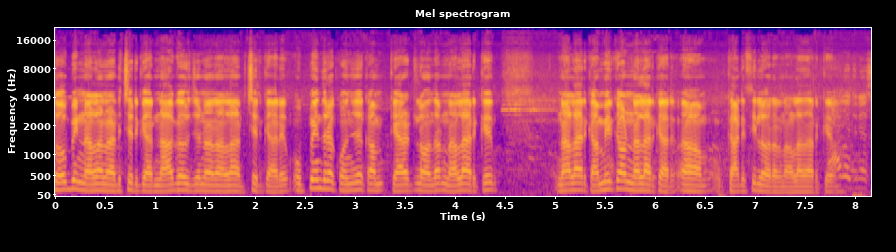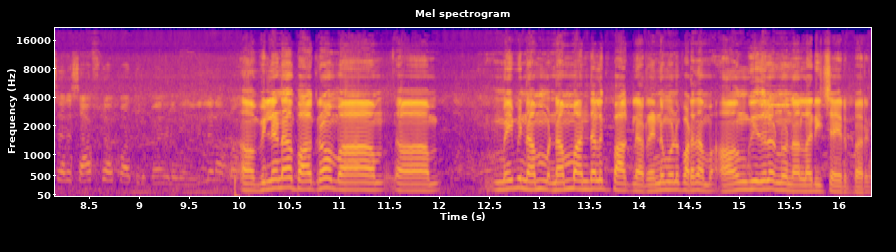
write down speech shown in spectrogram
சோபின் நல்லா நடிச்சிருக்காரு. நாகார்ஜுனா நல்லா நடிச்சிருக்காரு. உபேந்திரா கொஞ்சம் கம் கேரக்டரில் வந்தால் நல்லா இருக்கு. நல்லா இருக்கு. அமீர் கான் நல்லா இருக்காரு. கடைசியில் வர நல்லா தான் இருக்குது வில்லனாக பார்க்குறோம். மேபி நம்ம நம்ம அந்தளவுக்கு பார்க்கல. ரெண்டு மூணு படம் தான். அவங்க இதில் இன்னும் நல்லா ரீச் ஆகிருப்பார்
